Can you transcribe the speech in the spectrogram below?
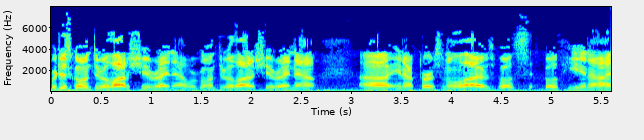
We're just going through a lot of shit right now. We're going through a lot of shit right now uh, in our personal lives, both both he and I.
